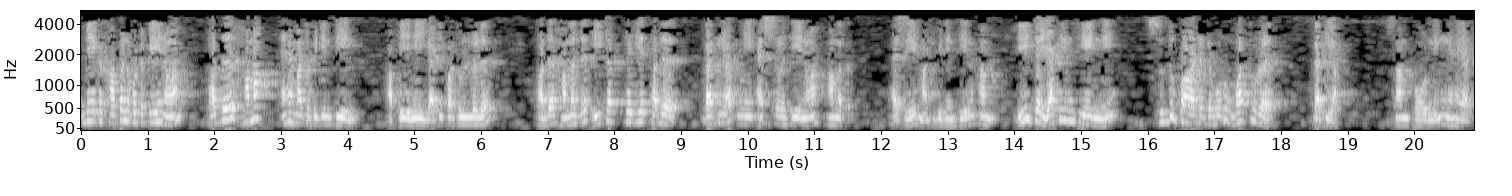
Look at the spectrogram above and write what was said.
මේක කපනකොට පේනවා තද හමක් ඇහැ මත පිටින් තියෙන අපේ මේ යටිපතුල් වල තද හමද ඊටත් වැඩිය තද ගතියක් මේ ඇස් වල තියෙනවා හමක ඇසේ මත පිටින් තියෙන හම ඊට යටින් තියෙන්නේ සුදු පාටට හුරු වතුර ගතියක්. සම්පූර්ණයෙන් නැහැයට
